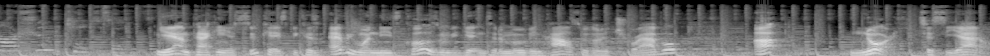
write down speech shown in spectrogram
our suitcases. Yeah, I'm packing your suitcase because everyone needs clothes when we get into the moving house. We're gonna travel up north to Seattle.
